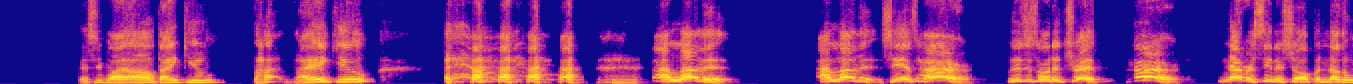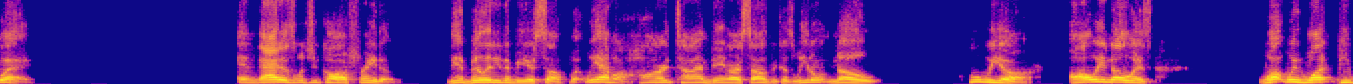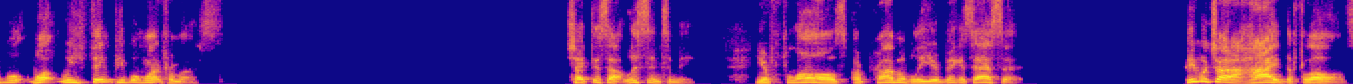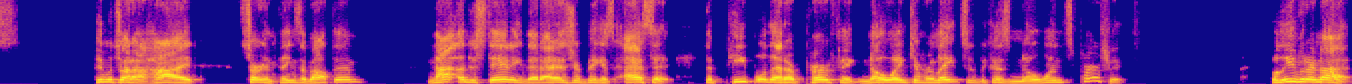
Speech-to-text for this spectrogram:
And she'd be like, oh, thank you. thank you. I love it. I love it. She is her. We just on a trip. Her. Never seen her show up another way. And that is what you call freedom the ability to be yourself. But we have a hard time being ourselves because we don't know who we are. All we know is what we want people, what we think people want from us. Check this out. Listen to me. Your flaws are probably your biggest asset. People try to hide the flaws. People try to hide certain things about them, not understanding that that is your biggest asset the people that are perfect, no one can relate to because no one's perfect. Believe it or not,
